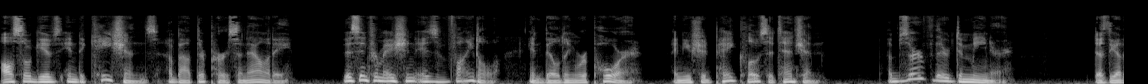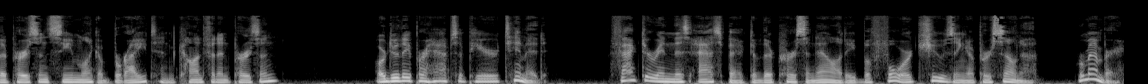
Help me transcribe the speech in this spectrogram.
also gives indications about their personality. This information is vital in building rapport, and you should pay close attention. Observe their demeanor. Does the other person seem like a bright and confident person? Or do they perhaps appear timid? Factor in this aspect of their personality before choosing a persona. Remember,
